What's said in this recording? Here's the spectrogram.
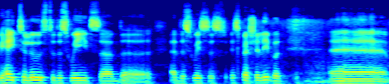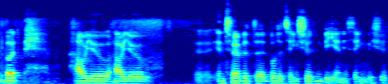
we hate to lose to the Swedes and uh, and the Swiss especially, but uh, but how you how you uh, interpret the bulletin shouldn't be anything we should.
